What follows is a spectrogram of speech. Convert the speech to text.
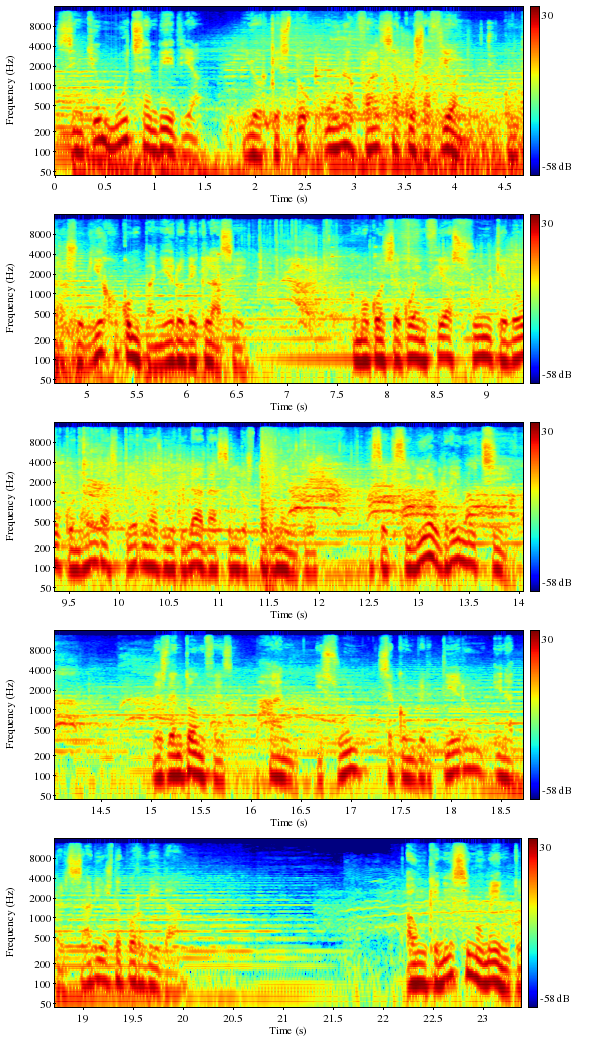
sintió mucha envidia y orquestó una falsa acusación contra su viejo compañero de clase. Como consecuencia, Sun quedó con ambas piernas mutiladas en los tormentos y se exilió al reino Qi. Desde entonces, Han y Sun se convirtieron en adversarios de por vida. Aunque en ese momento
